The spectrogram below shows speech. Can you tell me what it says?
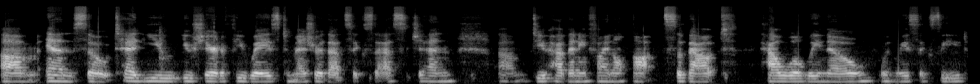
Um, and so, Ted, you you shared a few ways to measure that success. Jen, um, do you have any final thoughts about how will we know when we succeed?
